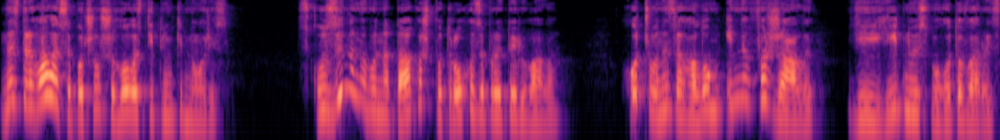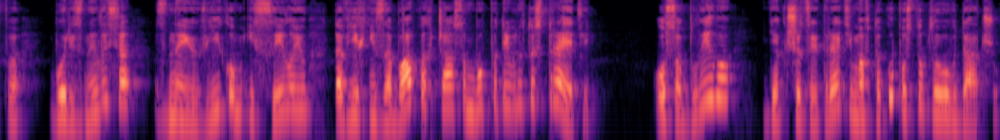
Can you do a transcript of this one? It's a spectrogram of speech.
не здригалася, почувши голос тітоньки Норіс. З кузинами вона також потроху запритилювала, хоч вони загалом і не вважали її гідною свого товариства, бо різнилися з нею віком і силою, та в їхніх забавках часом був потрібен хтось третій, особливо, якщо цей третій мав таку поступливу вдачу.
